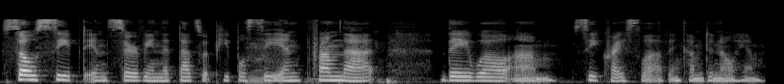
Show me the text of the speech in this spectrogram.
so seeped in serving that that's what people see, and from that they will um, see Christ's love and come to know Him.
